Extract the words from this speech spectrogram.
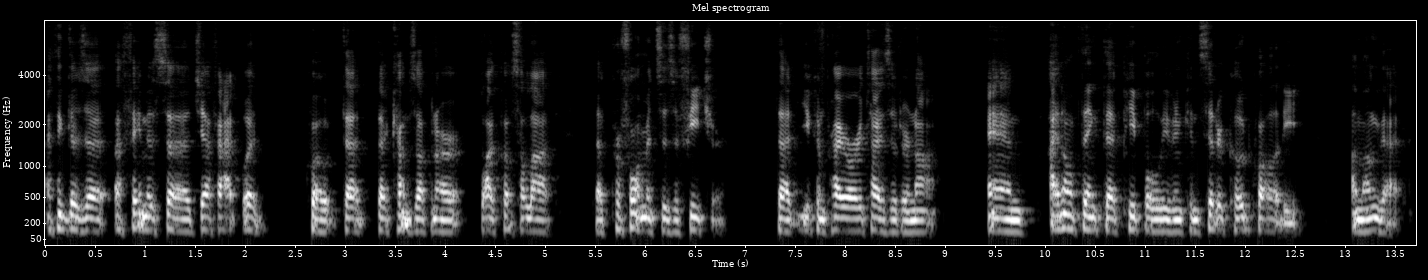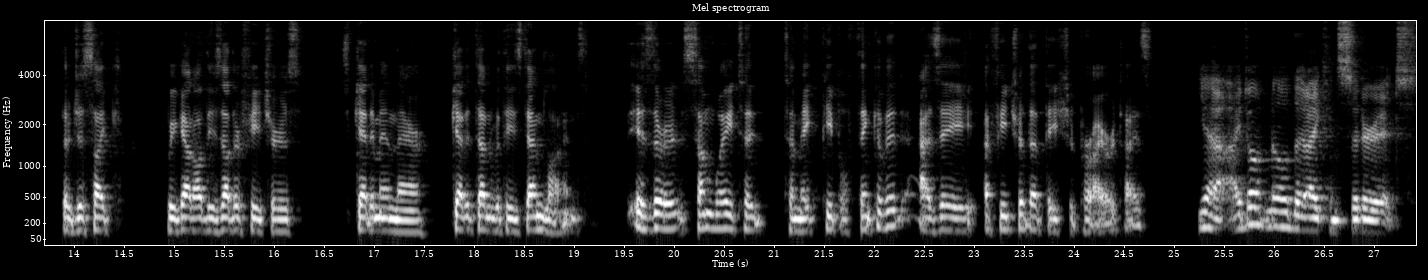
I think there's a, a famous uh, Jeff Atwood quote that that comes up in our blog posts a lot that performance is a feature that you can prioritize it or not. And I don't think that people even consider code quality among that. They're just like, we got all these other features. Get them in there. Get it done with these deadlines. Is there some way to to make people think of it as a, a feature that they should prioritize? Yeah, I don't know that I consider it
